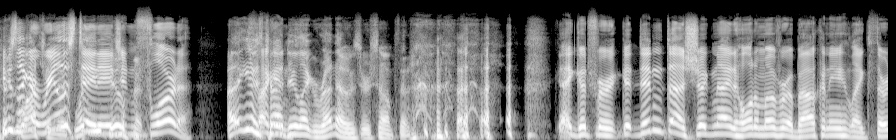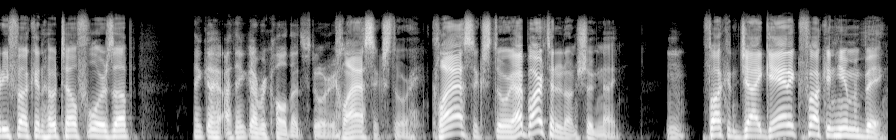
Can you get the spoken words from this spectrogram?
He was like a real this? Estate agent in? Florida. I think he was trying to do like Renos or something. Yeah, good for good. Didn't uh, Suge Knight hold him over a balcony like thirty fucking hotel floors up? I think I, I think I recall that story. Classic story. Classic story. I bartended on Suge Knight. Hmm. Fucking gigantic fucking human being.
